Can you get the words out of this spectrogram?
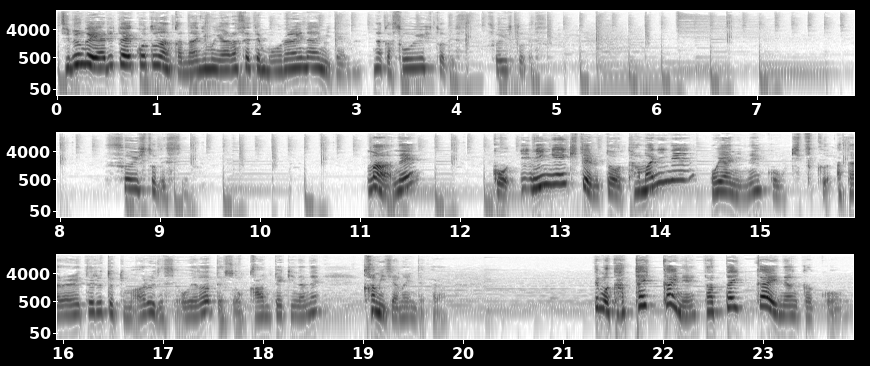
自分がやりたいことなんか何もやらせてもらえないみたいな。なんかそういう人です。そういう人です。そういう人ですよ。まあね。こう人間生きてるとたまにね親にねこうきつく当たられてる時もあるですよ。親だってそう完璧なね神じゃないんだから。でもたった一回ねたった一回なんかこう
